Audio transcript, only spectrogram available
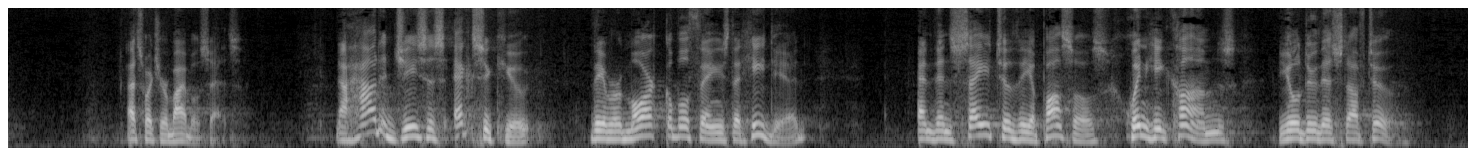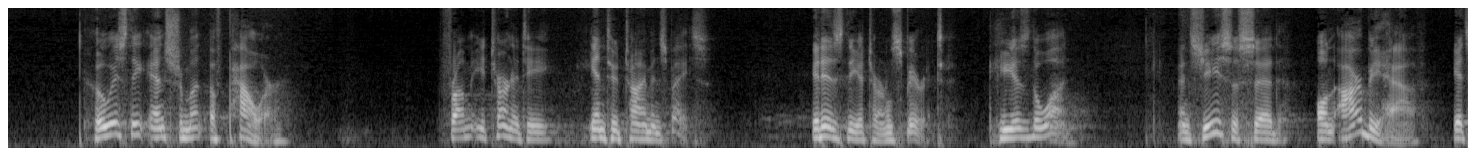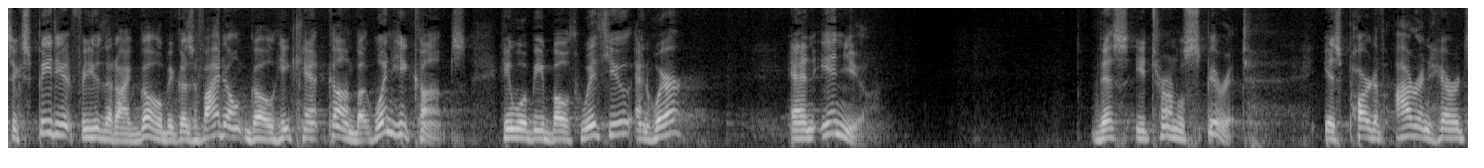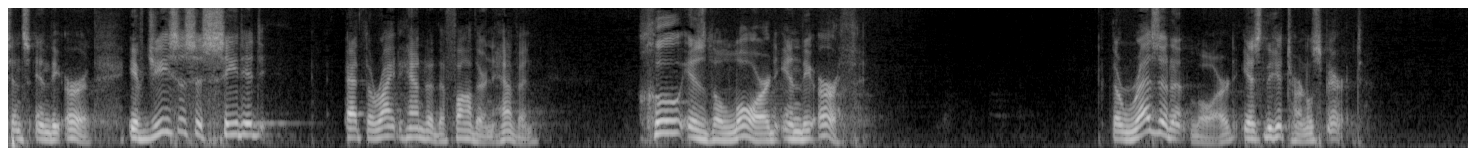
That's what your Bible says. Now, how did Jesus execute the remarkable things that he did and then say to the apostles, when he comes, you'll do this stuff too? Who is the instrument of power from eternity into time and space? It is the eternal Spirit. He is the one. And Jesus said, on our behalf, it's expedient for you that I go because if I don't go, he can't come. But when he comes, he will be both with you and where? And in you. This eternal spirit is part of our inheritance in the earth. If Jesus is seated at the right hand of the Father in heaven, who is the Lord in the earth? The resident Lord is the eternal Spirit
